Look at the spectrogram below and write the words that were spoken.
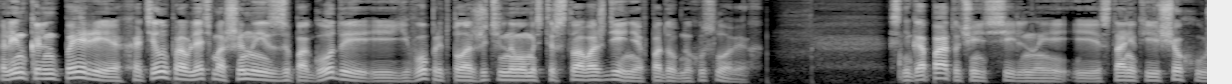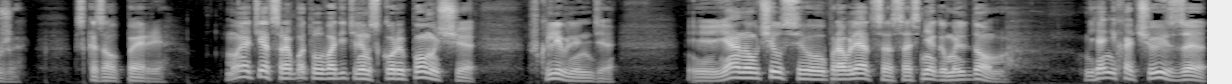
Линкольн Перри хотел управлять машиной из-за погоды и его предположительного мастерства вождения в подобных условиях. «Снегопад очень сильный и станет еще хуже», — сказал Перри. «Мой отец работал водителем скорой помощи в Кливленде, и я научился управляться со снегом и льдом. Я не хочу из-за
